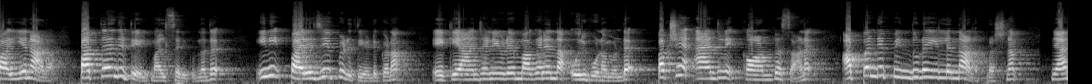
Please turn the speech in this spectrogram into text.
പയ്യനാണ് പത്തനംതിട്ടയിൽ മത്സരിക്കുന്നത്. ഇനി പരിചയപ്പെടുത്തിയെടുക്കണം. എ കെ ആന്റണിയുടെ മകൻ എന്ന ഒരു ഗുണമുണ്ട്. പക്ഷേ ആന്റണി കോൺഗ്രസ് ആണ്. അപ്പന്റെ പിന്തുണയില്ലെന്നാണ് പ്രശ്നം. ഞാൻ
